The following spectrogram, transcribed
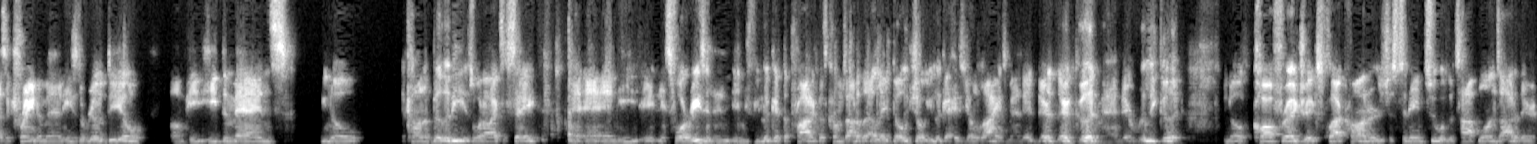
as a trainer. Man, he's the real deal. Um, he he demands you know accountability is what I like to say, and, and he it's for a reason. And, and, if you look at the product that comes out of the LA dojo, you look at his young lions, man, they're they're, they're good, man. They're really good. You know, Karl Fredericks, Clark Connors, just to name two of the top ones out of there.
